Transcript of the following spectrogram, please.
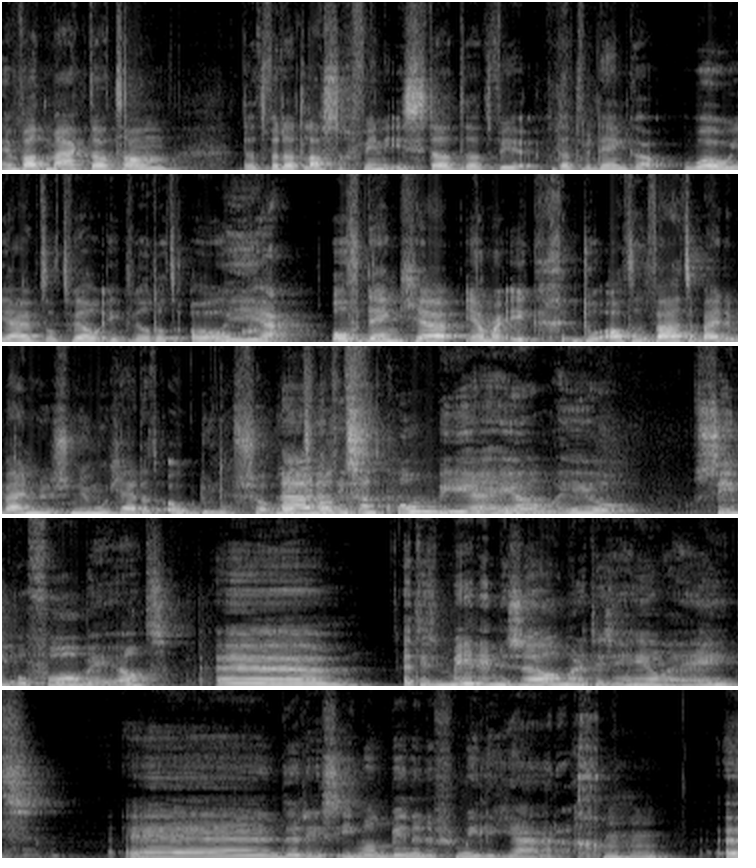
En wat maakt dat dan dat we dat lastig vinden? Is dat dat we, dat we denken: wow, jij hebt dat wel, ik wil dat ook? Ja, Of denk je: ja, maar ik doe altijd water bij de wijn, dus nu moet jij dat ook doen of zo? nou wat, dat wat... is een combi. Hè? Heel, heel simpel voorbeeld. Ehm, het is midden in de zomer, het is heel heet. En er is iemand binnen de familie jarig. Mhm. Eh,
